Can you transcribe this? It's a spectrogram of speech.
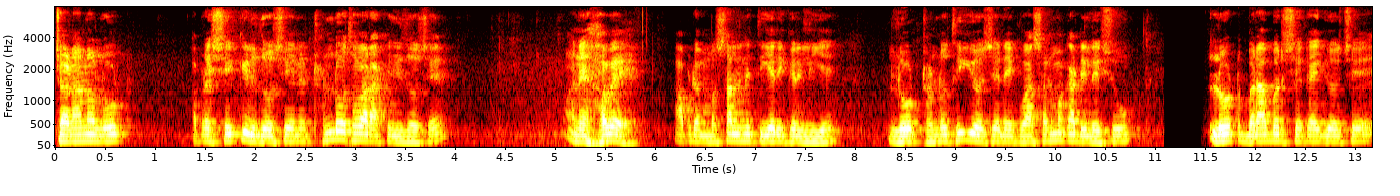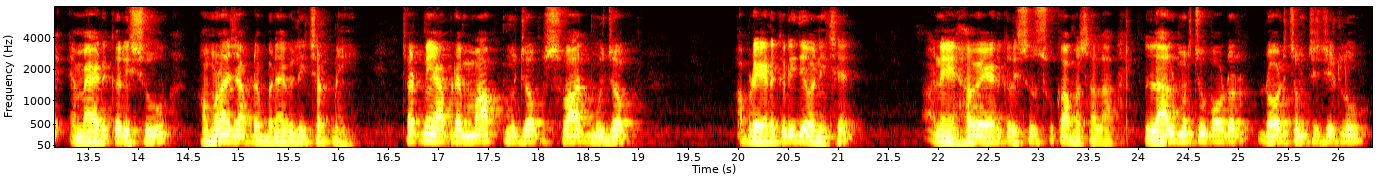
ચણાનો લોટ આપણે શેકી લીધો છે અને ઠંડો થવા રાખી દીધો છે. અને હવે આપણે મસાલાની તૈયારી કરી લઈએ. લોટ ઠંડો થઈ ગયો છે અને એક વાસણમાં કાઢી લઈશું. લોટ બરાબર શેકાઈ ગયો છે, એમાં એડ કરીશું. હમણાં જ આપણે બનાવેલી ચટણી. ચટણી આપણે માપ મુજબ, સ્વાદ મુજબ આપણે એડ કરી દેવાની છે. અને હવે એડ કરીશું સૂકા મસાલા. લાલ મરચું પાવડર દોઢ ચમચી જેટલું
